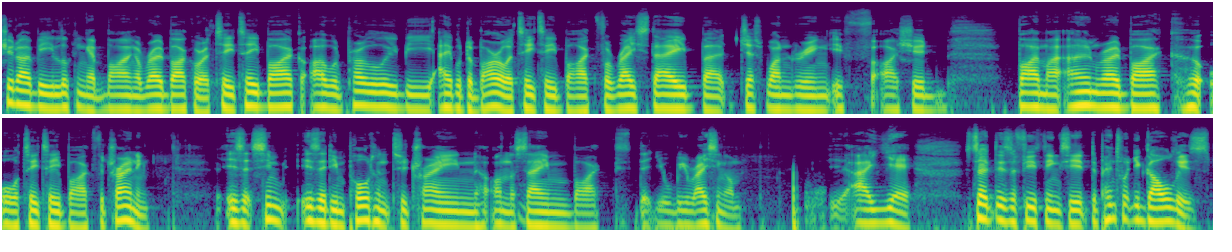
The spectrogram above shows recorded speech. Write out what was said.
Should I be looking at buying a road bike or a TT bike? I would probably be able to borrow a TT bike for race day, but just wondering if I should buy my own road bike or TT bike for training. is it sim- is it important to train on the same bike that you'll be racing on? Uh, yeah. So there's a few things here. It depends what your goal is.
